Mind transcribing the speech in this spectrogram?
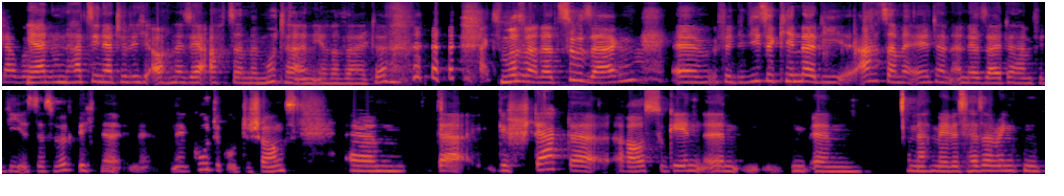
Glaube, ja, nun hat sie natürlich auch eine sehr achtsame Mutter an ihrer Seite. das muss man dazu sagen. Ähm, für diese Kinder, die achtsame Eltern an der Seite haben, für die ist das wirklich eine, eine, eine gute, gute Chance. Ähm, da gestärkter rauszugehen. Ähm, ähm, nach Mavis Hetherington,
